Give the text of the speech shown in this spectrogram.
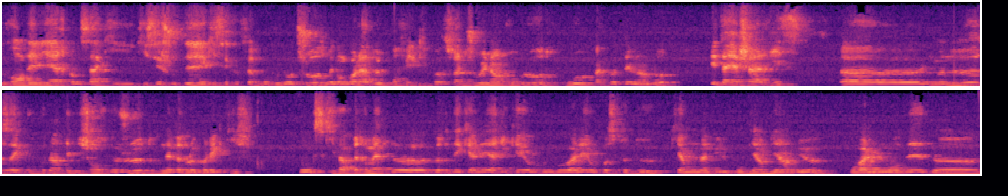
grande hélière comme ça qui, qui s'est shootée et qui sait faire beaucoup d'autres choses. Mais donc voilà, deux profils qui peuvent soit jouer l'un pour l'autre ou à côté l'un de l'autre. Et Tayasha Harris, euh, une meneuse avec beaucoup d'intelligence de jeu, tournée vers le collectif. Donc, ce qui va permettre de, de redécaler Arike Ogunbowale au poste 2, qui à mon avis lui convient bien mieux. On va lui demander de,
